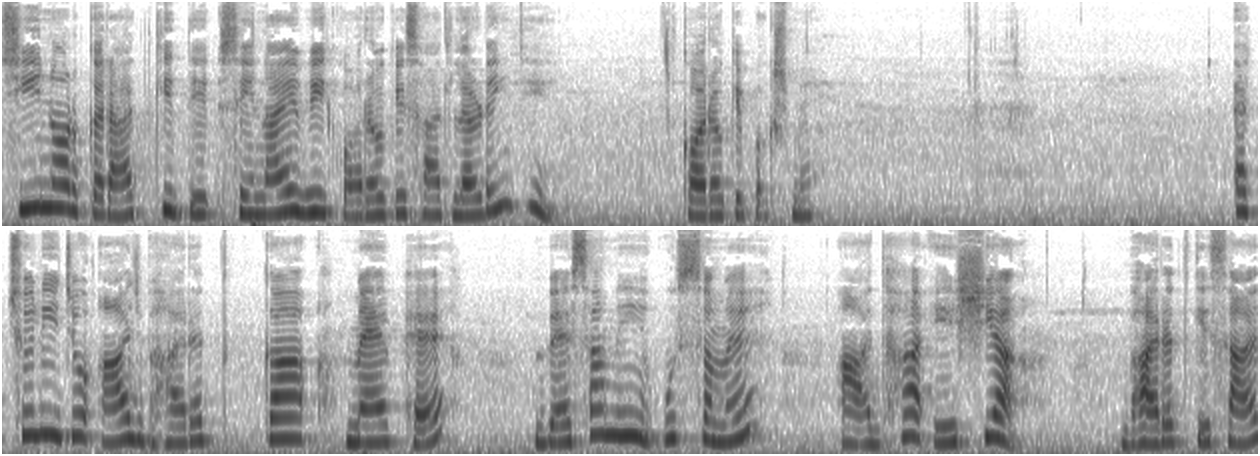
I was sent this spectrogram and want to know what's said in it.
चीन और करात की सेनाएँ भी कौरव के साथ लड़ रही थी, कौरव के पक्ष में। एक्चुअली जो आज भारत का मैप है वैसा नहीं, उस समय आधा एशिया भारत के साथ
